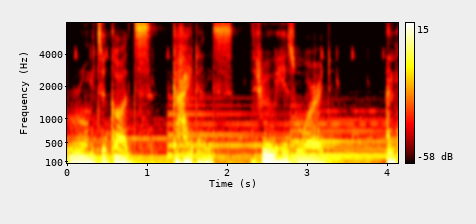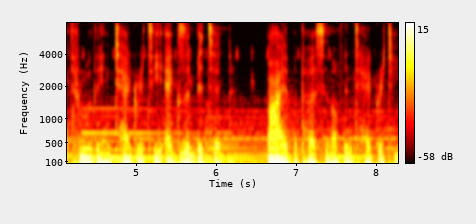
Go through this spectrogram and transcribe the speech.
room to God's guidance through His Word and through the integrity exhibited by the person of integrity.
